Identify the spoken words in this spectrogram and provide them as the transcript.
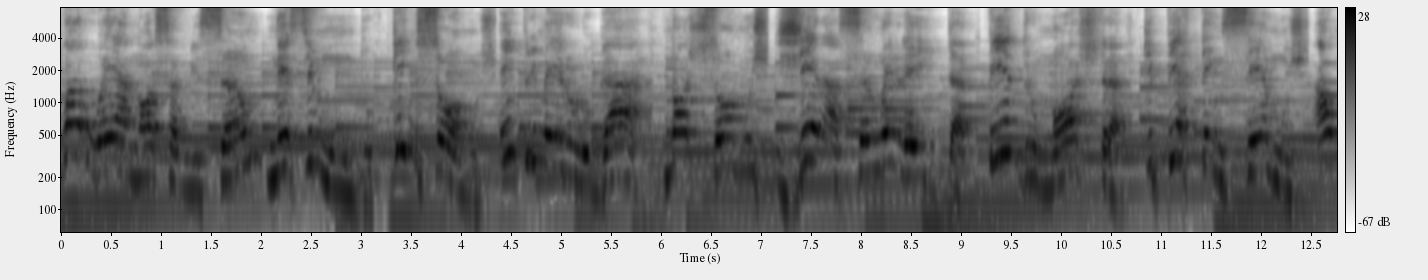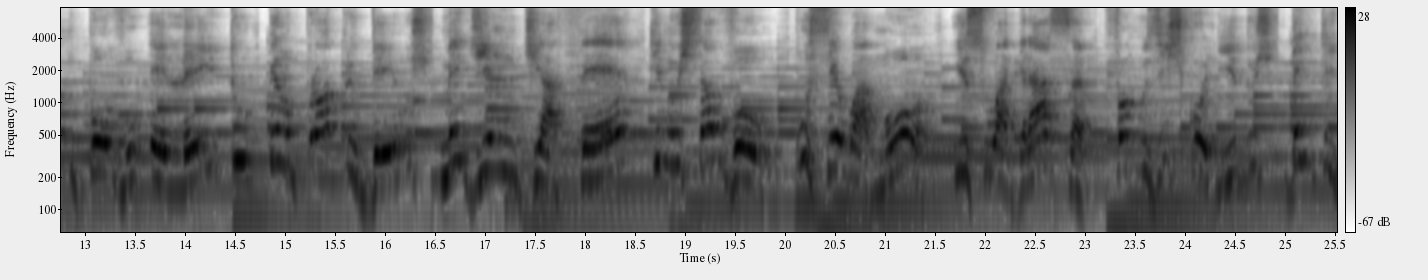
qual é a nossa missão nesse mundo. Quem somos? Em primeiro lugar, nós somos geração eleita. Pedro mostra que pertencemos a um povo eleito pelo próprio Deus mediante a fé que nos salvou. Por seu amor e sua graça, fomos escolhidos dentre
